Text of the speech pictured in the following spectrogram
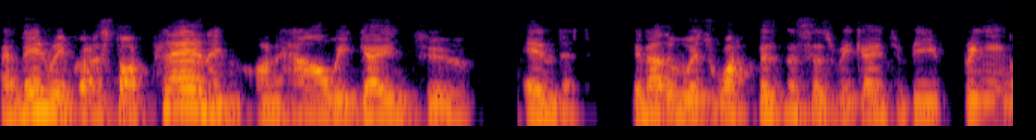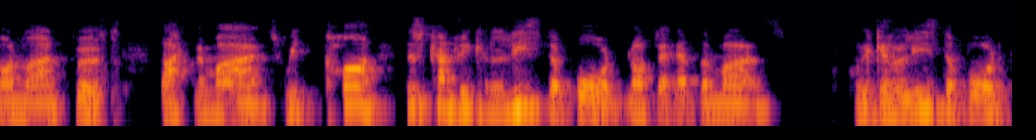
And then we've got to start planning on how we're going to end it. In other words, what businesses we're going to be bringing online first, like the mines. We can't, this country can least afford not to have the mines. We can least afford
